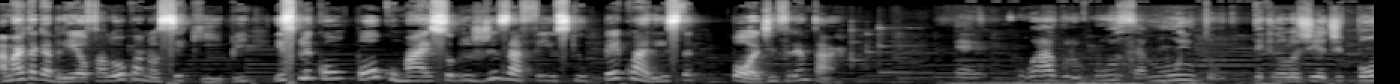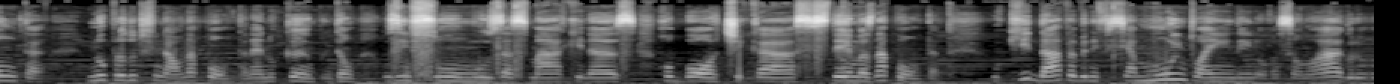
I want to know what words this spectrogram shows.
a Marta Gabriel falou com a nossa equipe e explicou um pouco mais sobre os desafios que o pecuarista pode enfrentar. É, o agro usa muito tecnologia de ponta no produto final, na ponta, né, no campo. Então, os insumos, as máquinas, robótica, sistemas na ponta o que dá para beneficiar muito ainda em inovação no agro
